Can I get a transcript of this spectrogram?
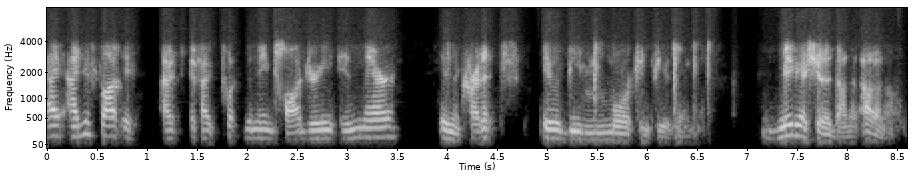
I, I just thought if I, if I put the name Audrey in there in the credits, it would be more confusing. Maybe I should have done it. I don't know.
